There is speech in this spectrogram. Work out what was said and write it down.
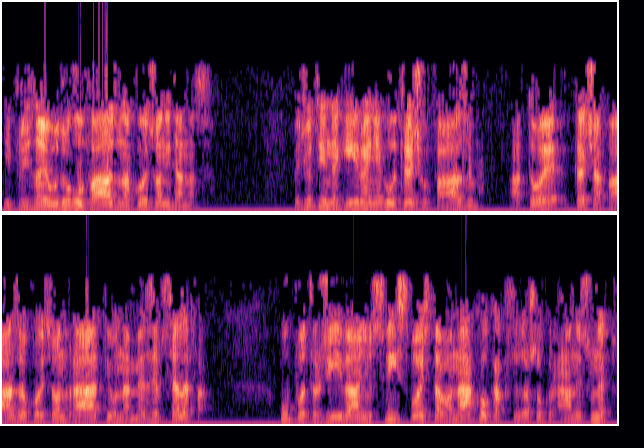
i priznaju u drugu fazu na kojoj su oni danas. Međutim negiraju njegovu treću fazu a to je treća faza u kojoj se on vratio na mezeb Selefa u potvrđivanju svih svojstava onako kako su došlo u Kur'anu i Sunetu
